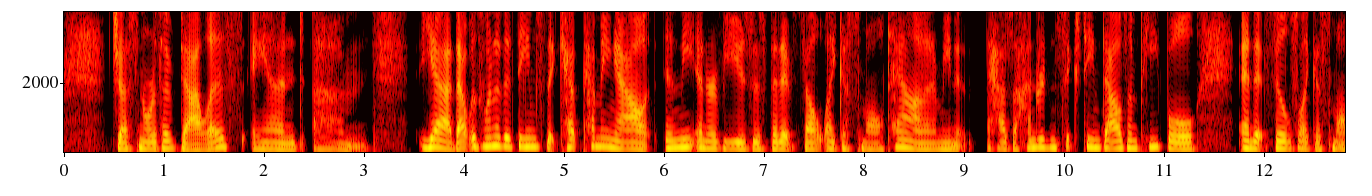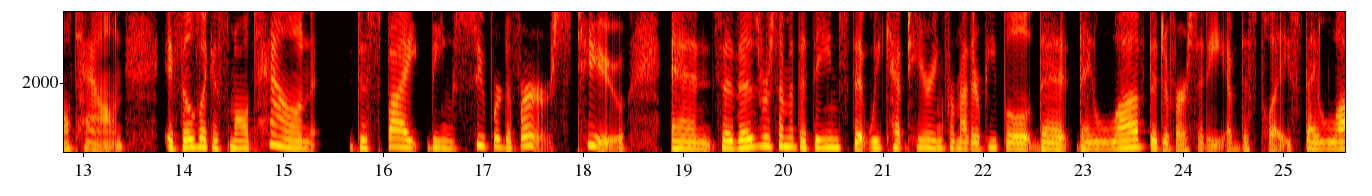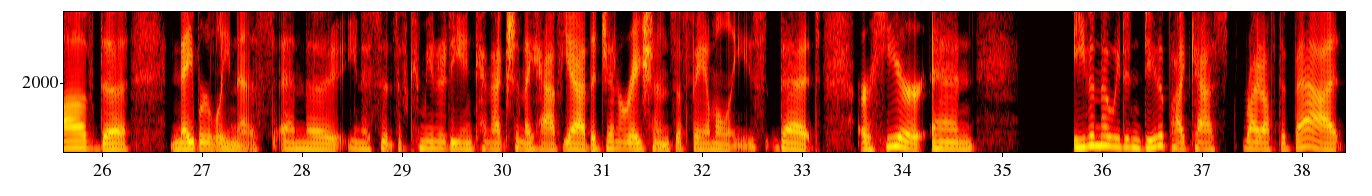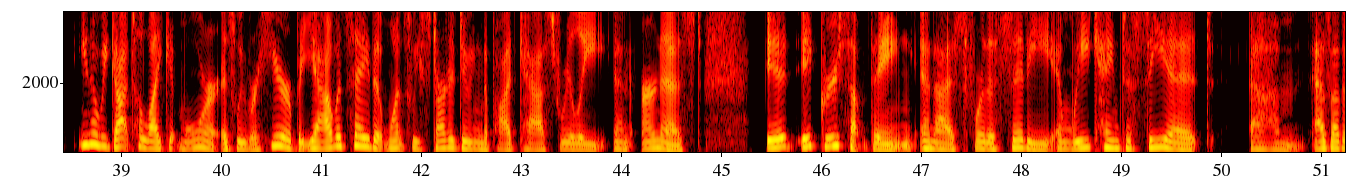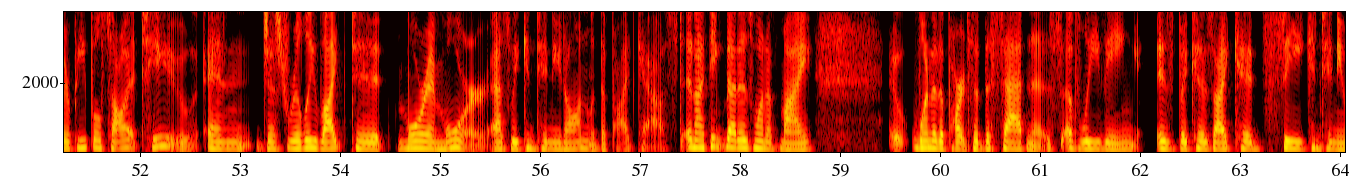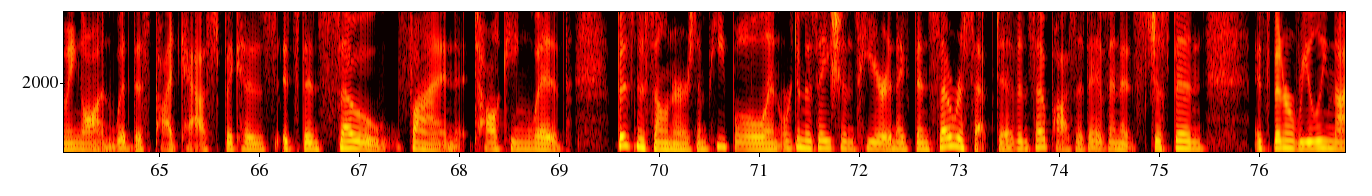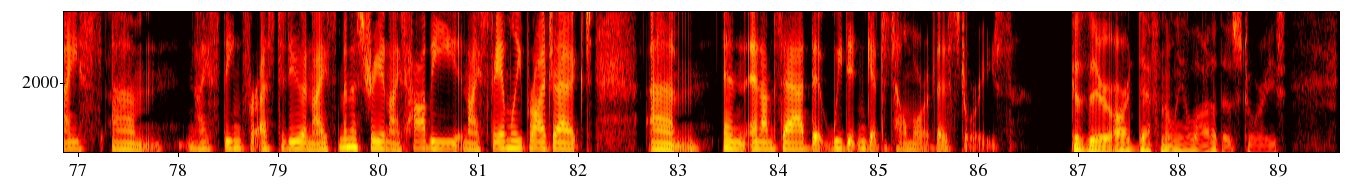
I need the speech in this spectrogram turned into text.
just north of Dallas, and um, yeah, that was one of the themes that kept coming out in the interviews is that it felt like a small town. I mean, it has 116,000 people and it feels like a small town. It feels like a small town despite being super diverse too. And so those were some of the themes that we kept hearing from other people that they love the diversity of this place. They love the neighborliness and the, you know, sense of community and connection they have. Yeah, the generations of families that are here and even though we didn't do the podcast right off the bat, you know, we got to like it more as we were here. But yeah, I would say that once we started doing the podcast really in earnest, it it grew something in us for the city, and we came to see it um, as other people saw it too, and just really liked it more and more as we continued on with the podcast. And I think that is one of my one of the parts of the sadness of leaving is because I could see continuing on with this podcast because it's been so fun talking with business owners and people and organizations here and they've been so receptive and so positive and it's just been it's been a really nice um nice thing for us to do a nice ministry a nice hobby a nice family project um and and I'm sad that we didn't get to tell more of those stories. Because there are definitely a lot of those stories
